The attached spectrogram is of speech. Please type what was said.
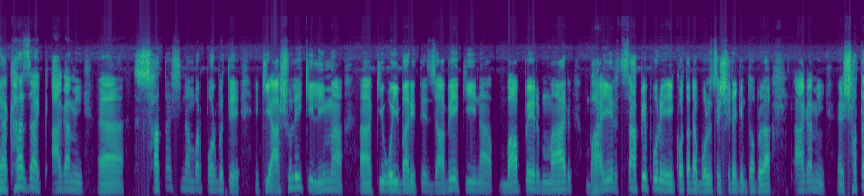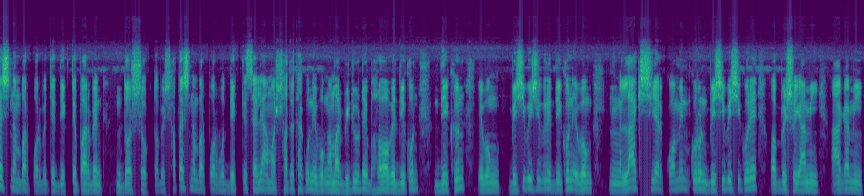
দেখা যাক আগামী সাতাশ নাম্বার পর্বতে কি আসলেই কি লিমা কি ওই বাড়িতে যাবে কি না? বাপের মার ভাইয়ের চাপে পড়ে এই কথাটা বলেছে, সেটা কিন্তু আপনারা আগামী সাতাশ নাম্বার পর্বতে দেখতে পারবেন দর্শক। তবে সাতাশ নাম্বার পর্ব দেখতে চাইলে আমার সাথে থাকুন এবং আমার ভিডিওটা ভালোভাবে দেখুন দেখুন এবং বেশি বেশি করে দেখুন এবং লাইক শেয়ার কমেন্ট করুন বেশি বেশি করে। অবশ্যই আমি আগামী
